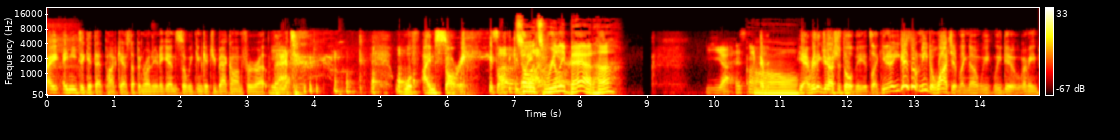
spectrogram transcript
I, I need to get that podcast up and running again so we can get you back on for uh, Yeah. that. Woof. I'm sorry. It's all I no, so it's I'm really sorry. bad, huh? yeah, it's not. good. Oh. Yeah, everything Josh has told me, it's like, you know, you guys don't need to watch it. I'm like, no, we, we do. I mean,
